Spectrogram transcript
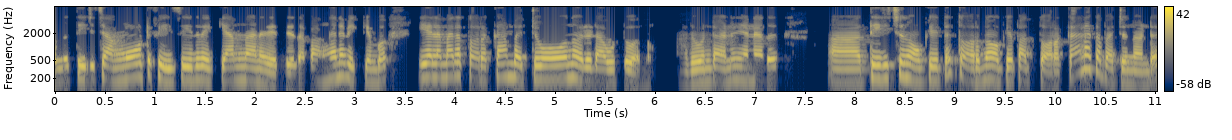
ഒന്ന് തിരിച്ച് അങ്ങോട്ട് ഫേസ് ചെയ്ത് വെക്കാം എന്നാണ് കരുതിയത്. അപ്പൊ അങ്ങനെ വെക്കുമ്പോൾ ഈ അലമാര തുറക്കാൻ പറ്റുമോ എന്നൊരു ഡൗട്ട് വന്നു. അതുകൊണ്ടാണ് ഞാനത് തിരിച്ചു നോക്കിയിട്ട് തുറന്നു നോക്കിയപ്പോൾ അത് തുറക്കാനൊക്കെ പറ്റുന്നുണ്ട്.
